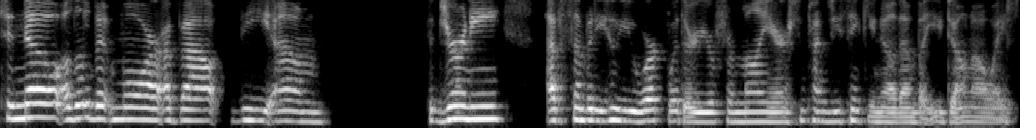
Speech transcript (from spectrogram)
to know a little bit more about the um, the journey of somebody who you work with or you're familiar. Sometimes you think you know them, but you don't always.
